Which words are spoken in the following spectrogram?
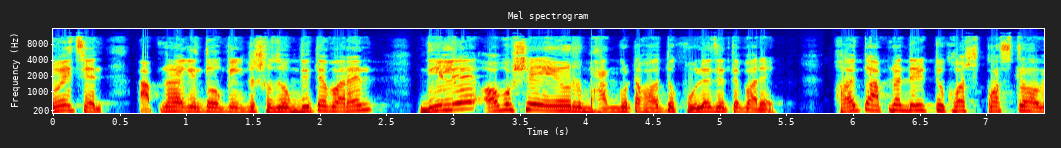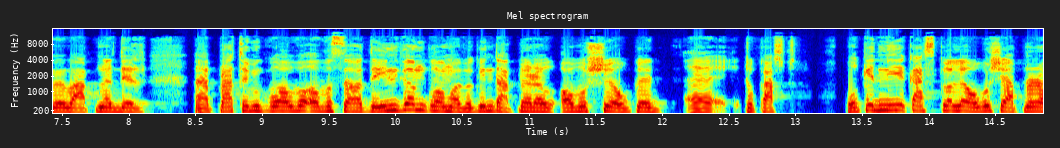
রয়েছেন, আপনারা কিন্তু ওকে একটু সুযোগ দিতে পারেন। দিলে অবশ্যই ওর ভাগ্যটা হয়তো খুলে যেতে পারে। হয়তো আপনাদের একটু কষ্ট হবে বা আপনাদের প্রাথমিক অবস্থা হয়তো ইনকাম কম হবে, কিন্তু আপনারা অবশ্যই ওকে একটু কাজ, ওকে নিয়ে কাজ করলে অবশ্যই আপনারা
